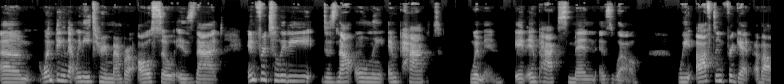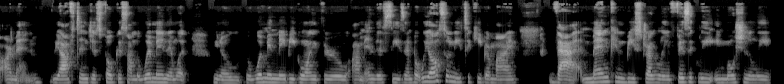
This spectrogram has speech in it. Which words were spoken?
Um, one thing that we need to remember also is that infertility does not only impact women, it impacts men as well. We often forget about our men. We often just focus on the women and what you know the women may be going through um, in this season. But we also need to keep in mind that men can be struggling physically, emotionally,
